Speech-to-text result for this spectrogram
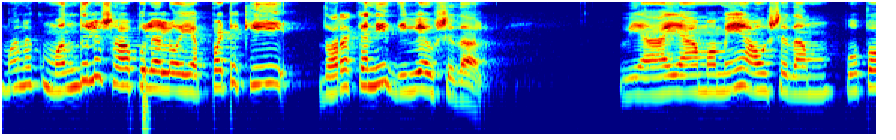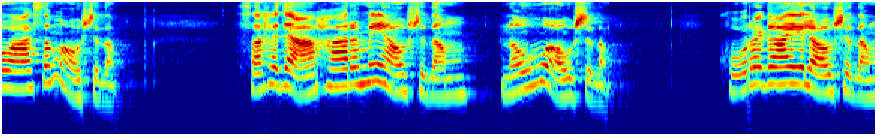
మనకు మందుల షాపులలో ఎప్పటికీ దొరకని దివ్య ఔషధాలు వ్యాయామమే ఔషధం ఉపవాసం ఔషధం సహజ ఆహారమే ఔషధం నవ్వు ఔషధం కూరగాయల ఔషధం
